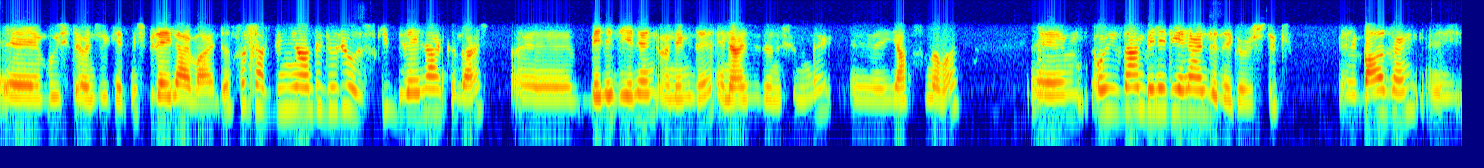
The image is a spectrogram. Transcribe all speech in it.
e, bu işte öncülük etmiş bireyler vardı. Fakat dünyada görüyoruz ki bireyler kadar e, belediyelerin önemi de enerji dönüşümünde e, yatsınamaz. E, o yüzden belediyelerle de görüştük. E, bazen e,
